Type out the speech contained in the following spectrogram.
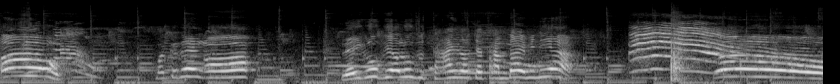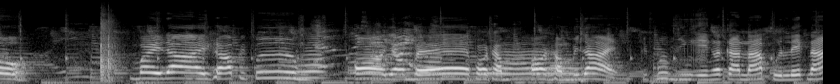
โอ้มันกระเด้งออกเหลืออีกลูกเดียวลูกสุดท้ายเราจะทำได้ไหมเนี่ยโอ้ไม่ได้ครับพี่ปื้มพ่อยอมแพ้พ่อทำพ่อทำไม่ได้พี่ปื้มยิงเองแล้วกันนะปืนเล็กนะ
